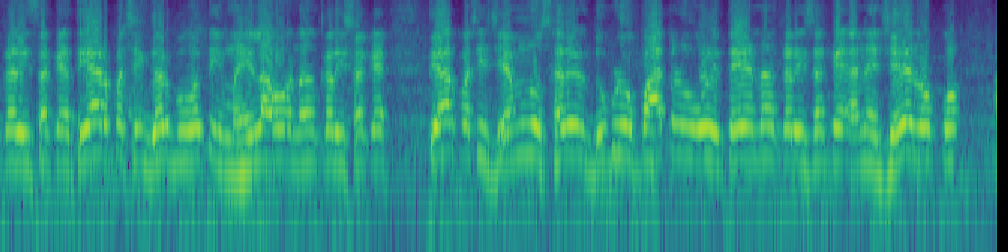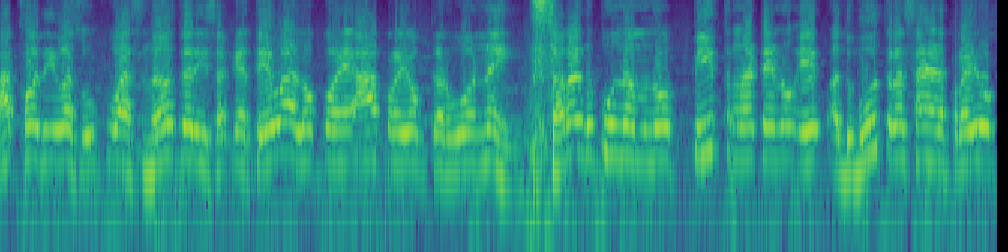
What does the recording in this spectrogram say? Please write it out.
કરી શકે, ત્યાર પછી ગર્ભવતી મહિલાઓ ન કરી શકે, ત્યાર પછી જેમનું શરીર દુબળું પાતળું હોય તે ન કરી શકે, અને જે લોકો આખો દિવસ ઉપવાસ ન કરી શકે તેવા લોકોએ આ પ્રયોગ કરવો નહીં. શરદ પૂનમનો પિત્ત માટેનો એક અદ્ભુત રસાયણ પ્રયોગ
